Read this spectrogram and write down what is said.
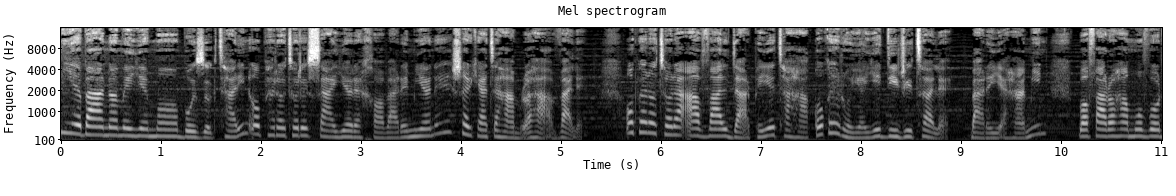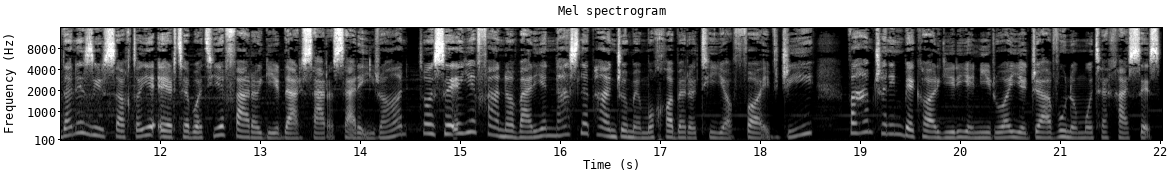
حامی برنامه ما بزرگترین اپراتور سیار خاور میانه شرکت همراه اوله. اپراتور اول در پی تحقق رویای دیجیتاله. برای همین با فراهم آوردن زیرساختهای ارتباطی فراگیر در سراسر ایران، توسعه فناوری نسل پنجم مخابراتی یا 5G و همچنین بکارگیری نیروهای جوون و متخصص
